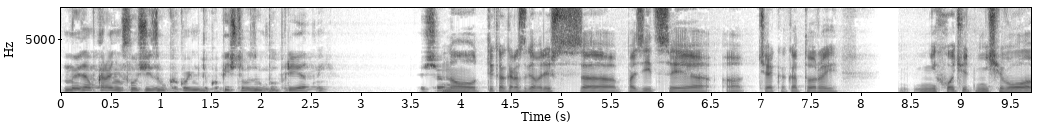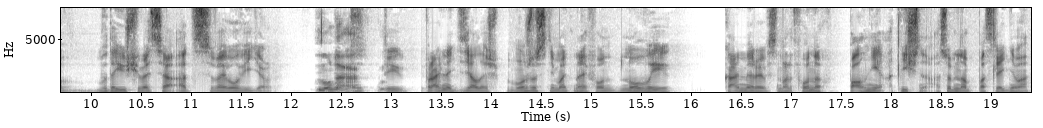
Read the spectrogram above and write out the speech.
Ну и там в крайнем случае звук какой-нибудь докупить, чтобы звук был приятный. И все. Ну, ты как раз говоришь с э, позиции э, человека, который не хочет ничего выдающегося от своего видео. Ну да. Ты правильно делаешь. Можно снимать на iPhone. Новые камеры в смартфонах вполне отлично, особенно последнего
